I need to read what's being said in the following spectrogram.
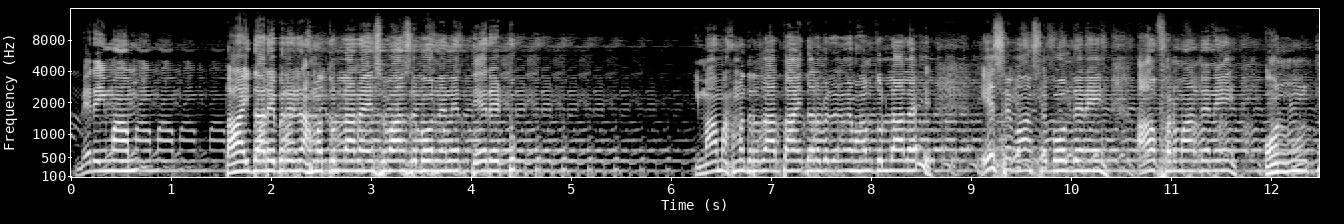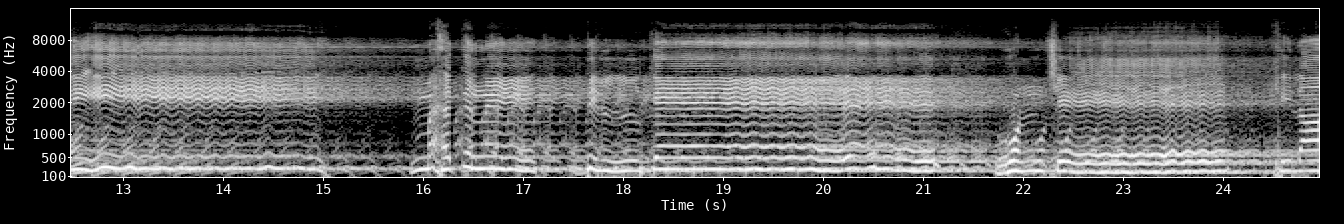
मेरे इमाम ताजदार ने इस से बोले ने, तेरे टुक, इमाम अहमद रजा ताजदार ने इस से बोल देने आप फरमा देने उनकी महकने दिल के गुंचे खिला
